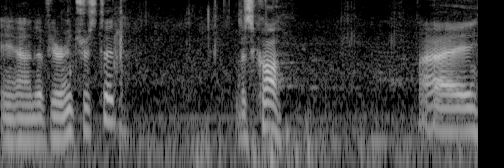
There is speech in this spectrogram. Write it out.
And if you're interested, give us a call. Bye.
